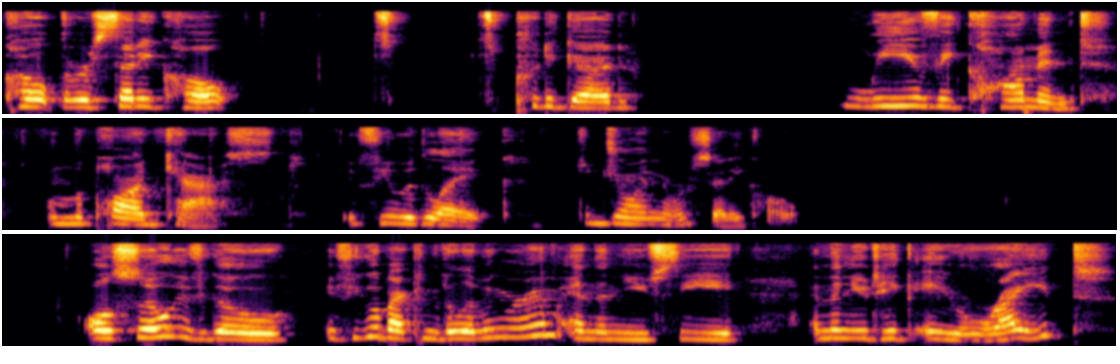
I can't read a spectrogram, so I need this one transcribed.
Cult, the Resetti cult. It's, it's pretty good. Leave a comment on the podcast if you would like to join the Resetti cult. Also, if you go if you go back into the living room and then you see and then you take a right,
